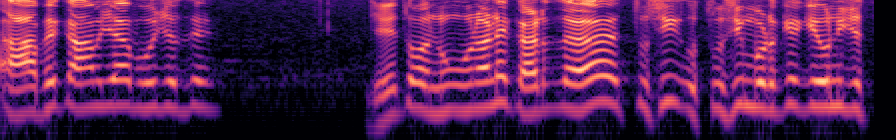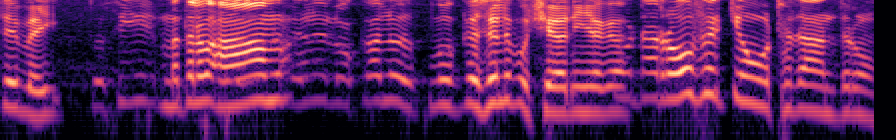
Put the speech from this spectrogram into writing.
ਆਪ ਹੀ ਕਾਮਯਾਬ ਹੋ ਜਾਂਦੇ। ਜੇ ਤੁਹਾਨੂੰ ਉਹਨਾਂ ਨੇ ਕੱਢਦਾ ਤੁਸੀਂ ਤੁਸੀਂ ਮੁੜ ਕੇ ਕਿਉਂ ਨਹੀਂ ਜਿੱਤੇ ਬਈ? ਤੁਸੀਂ ਮਤਲਬ ਆਮ ਕਿਸੇ ਨੇ ਲੋਕਾਂ ਨੂੰ ਕਿਸੇ ਨੇ ਪੁੱਛਿਆ ਨਹੀਂ ਹੈਗਾ। ਤੁਹਾਡਾ ਰੋ ਫਿਰ ਕਿਉਂ ਉੱਠਦਾ ਅੰਦਰੋਂ?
